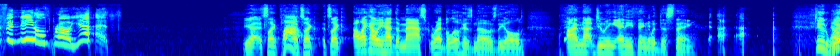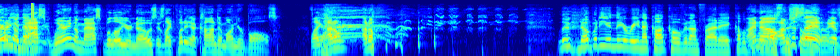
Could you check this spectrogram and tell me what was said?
effing needles, bro. Yes. Yeah, it's like Wow. it's like it's like I like how he had the mask right below his nose. The old, I'm not doing anything with this thing. Dude, Nobody wearing a mask wearing a mask below your nose is like putting a condom on your balls. Like I don't I don't Luke, nobody in the arena caught COVID on Friday. A couple people I know. I'm just saying. like,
